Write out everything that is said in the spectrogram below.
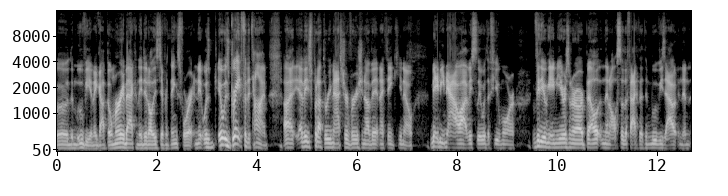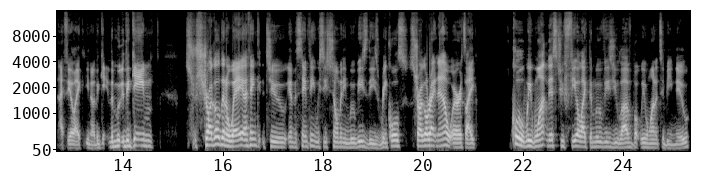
uh, the movie. And they got Bill Murray back, and they did all these different things for it, and it was it was great for the time. Uh, they just put out the remastered version of it, and I think you know maybe now, obviously, with a few more video game years under our belt, and then also the fact that the movie's out, and then I feel like you know the the the game struggled in a way. I think to in the same thing we see so many movies, these requels struggle right now, where it's like cool we want this to feel like the movies you love but we want it to be new.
